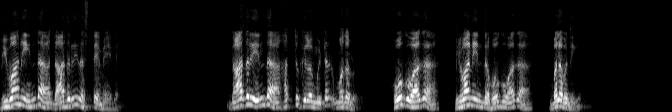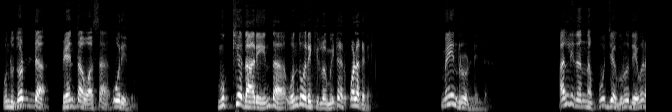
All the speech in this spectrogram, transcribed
ಭಿವಾನಿಯಿಂದ ದಾದರಿ ರಸ್ತೆ ಮೇಲೆ. ದಾದರಿಯಿಂದ ಹತ್ತು ಕಿಲೋಮೀಟರ್ ಮೊದಲು. ಹೋಗುವಾಗ, ಭಿವಾನಿಯಿಂದ ಹೋಗುವಾಗ ಬಲಬದಿಗೆ. ಒಂದು ದೊಡ್ಡ ಪೇಂತಾವಾಸ ಊರಿದೆ. ಮುಖ್ಯ ದಾರಿಯಿಂದ ಒಂದೂವರೆ ಕಿಲೋಮೀಟರ್ ಒಳಗಡೆ. ಮೇನ್ ರೋಡ್ನಿಂದ. ಅಲ್ಲಿ ನನ್ನ ಪೂಜ್ಯ ಗುರುದೇವರ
